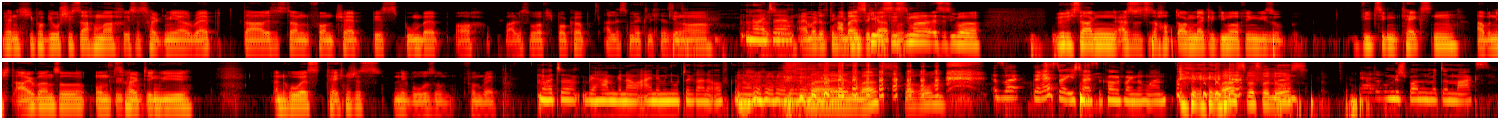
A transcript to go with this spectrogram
wenn ich Hip-Hop-Yoshi-Sachen mache, ist es halt mehr Rap. Da ist es dann von Trap bis Boom Bap auch alles, worauf ich Bock habe. Alles Mögliche. So. Genau. Leute, Also, Einmal durch den Aber es, geht, es ist immer, es ist immer, würde ich sagen, also das Hauptaugenmerk liegt immer auf irgendwie so witzigen Texten, aber nicht albern so und Fühl halt irgendwie ein hohes technisches Niveau so vom Rap. Leute, wir haben genau eine Minute gerade aufgenommen. Nein, was? Warum? es war, der Rest war eh scheiße. Komm, wir fangen nochmal an. Was? Was war los? Er hatte rumgesponnen mit dem Max.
